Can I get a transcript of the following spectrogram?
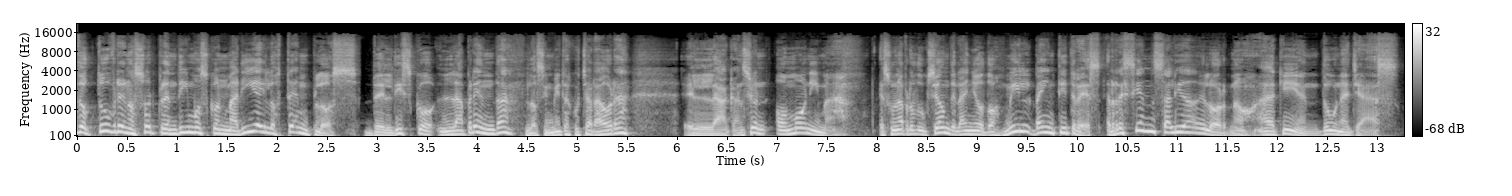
De octubre nos sorprendimos con María y los Templos del disco La Prenda. Los invito a escuchar ahora la canción homónima. Es una producción del año 2023, recién salida del horno, aquí en Duna Jazz.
